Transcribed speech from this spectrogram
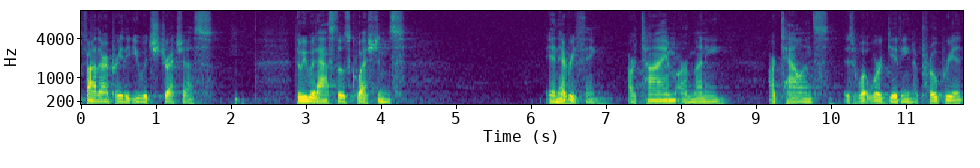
Father, I pray that you would stretch us, that we would ask those questions in everything our time, our money, our talents. Is what we're giving appropriate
